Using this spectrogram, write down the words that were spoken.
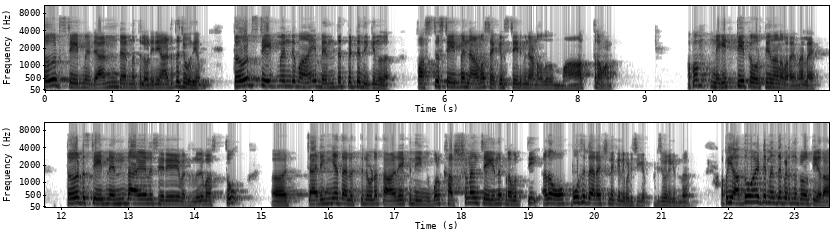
തേർഡ് സ്റ്റേറ്റ്മെന്റ് രണ്ടെണ്ണത്തിലുണ്ട്. ഇനി അടുത്ത ചോദ്യം. തേർഡ് സ്റ്റേറ്റ്മെന്റുമായി ബന്ധപ്പെട്ട് നിൽക്കുന്നത് ഫസ്റ്റ് സ്റ്റേറ്റ്മെന്റ് ആണോ സെക്കൻഡ് സ്റ്റേറ്റ്മെന്റ് ആണോ എന്നുള്ളത് മാത്രമാണ്. അപ്പം നെഗറ്റീവ് പ്രവൃത്തി എന്നാണ് പറയുന്നത് അല്ലെ? തേർഡ് സ്റ്റേറ്റ്മെന്റ് എന്തായാലും ശരിയായി പറ്റത്തില്ല ഒരു വസ്തു ചരിഞ്ഞ തലത്തിലൂടെ താഴേക്ക് നീങ്ങുമ്പോൾ കർഷണം ചെയ്യുന്ന പ്രവൃത്തി അത് ഓപ്പോസിറ്റ് ഡയറക്ഷനിലേക്കല്ലേ പിടിച്ച് പിടിച്ചു വലിക്കുന്നത് അപ്പൊ ഈ അതുമായിട്ട് ബന്ധപ്പെടുന്ന പ്രവൃത്തി ഏതാ?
